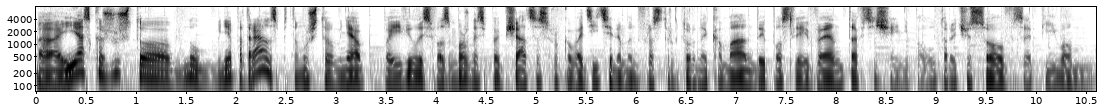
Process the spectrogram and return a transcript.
А, и я скажу, что ну, мне понравилось, потому что у меня появилась возможность пообщаться с руководителем инфраструктурной команды после ивента в течение полутора часов за пивом.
